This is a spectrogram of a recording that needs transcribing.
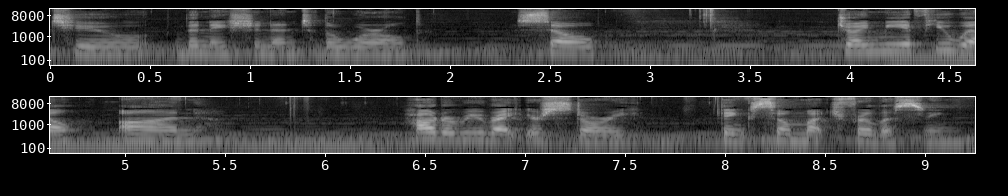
to the nation and to the world. So join me, if you will, on how to rewrite your story. Thanks so much for listening.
